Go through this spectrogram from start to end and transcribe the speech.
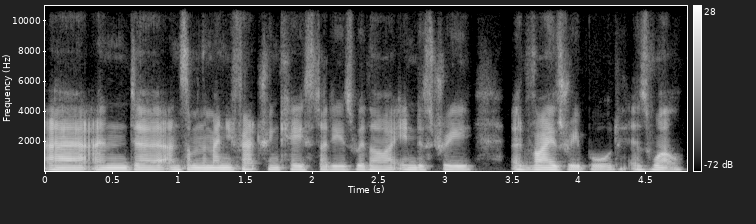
uh, and, uh, and some of the manufacturing case studies with our industry advisory board as well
